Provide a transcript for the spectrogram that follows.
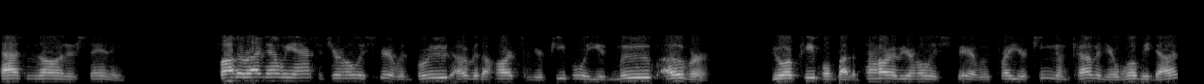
passes all understanding. Father, right now we ask that your Holy Spirit would brood over the hearts of your people. You'd move over your people by the power of your Holy Spirit. We pray your kingdom come and your will be done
